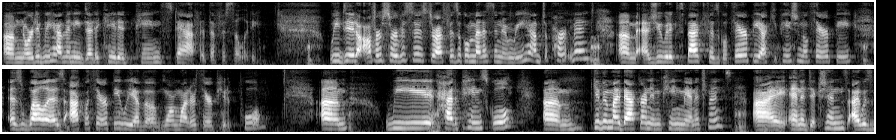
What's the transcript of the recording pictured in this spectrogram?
um, nor did we have any dedicated pain staff at the facility. We did offer services through our physical medicine and rehab department, um, as you would expect physical therapy, occupational therapy, as well as aquatherapy. We have a warm water therapeutic pool. Um, we had a pain school. Um, given my background in pain management I, and addictions, I was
